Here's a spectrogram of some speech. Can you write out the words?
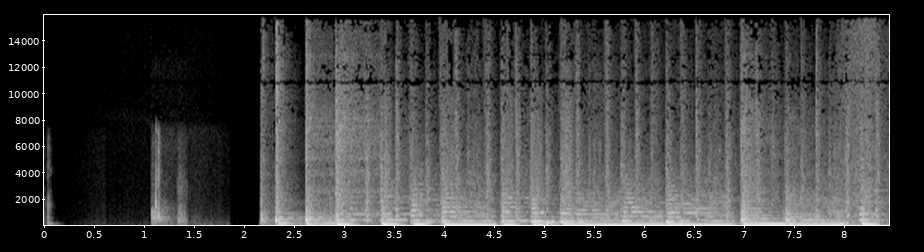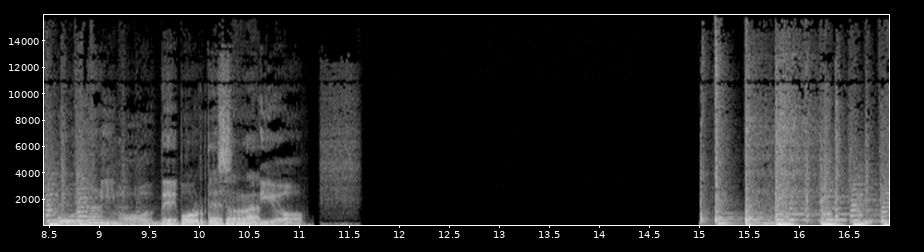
Deportes Radio.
